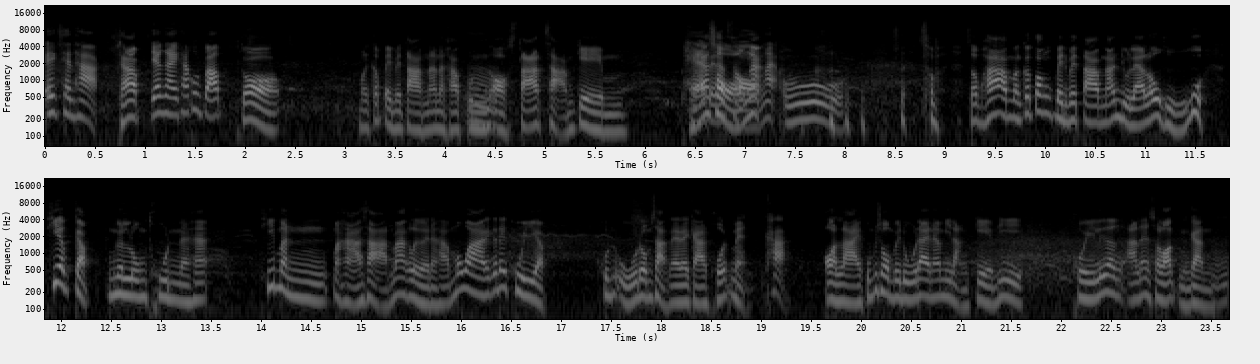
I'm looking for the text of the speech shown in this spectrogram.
เอ็กเทนฮักครับ ยังไงคะคุณป๊อป ก็มันก็เป็นไปตามนั้นนะครับ คุณอืม ออกสตาร์ทสามเกม แพ้ไปสละองอะ โอ้ สภสภาพมันก็ต้องเป็นไปตามนั้นอยู่แล้วแล้วหูเทียบกับเงินลงทุนนะฮะ ที่มันมหาศาลมากเลยนะครับ เมื่อวานก็ได้คุยกับคุณอู๋อุดมศักดิ์ในรายการโพสต์แมนค่ะออนไลน์ คุณผู้ชมไปดูได้นะ มีหลังเกมที่คุยเรื่องอาร์เนสล็อตเหมือนกัน อื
